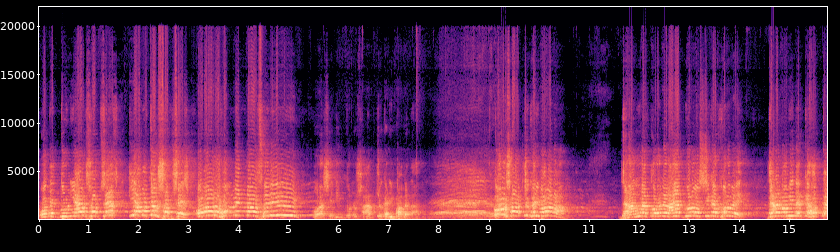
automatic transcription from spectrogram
ওদের দুনিয়ার সব শেষ, কিয়ামতের সব শেষ। ওমালহুম মিন নাসিরিন। ওরা সেদিন কোনো সাহায্যকারী পাবে না। কোনো সাহায্যকারী পাবে না। যারা আল্লাহ কোরআনের আয়াতগুলো অস্বীকার করবে যারা নবীদেরকে হত্যা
